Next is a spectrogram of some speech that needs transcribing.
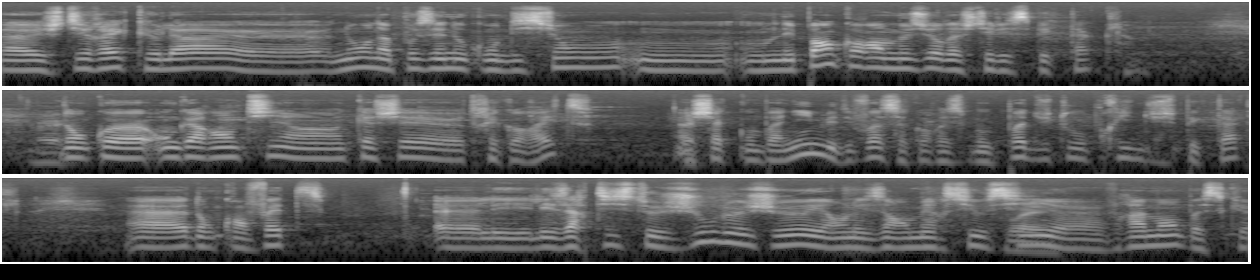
euh, je dirais que là, euh, nous, on a posé nos conditions. On n'est pas encore en mesure d'acheter les spectacles. Ouais. Donc, euh, on garantit un cachet euh, très correct à chaque compagnie, mais des fois, ça correspond pas du tout au prix du spectacle. Euh, donc, en fait, euh, les, les artistes jouent le jeu et on les en remercie aussi Ouais. euh, vraiment parce que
